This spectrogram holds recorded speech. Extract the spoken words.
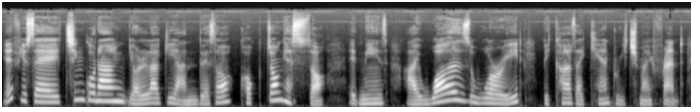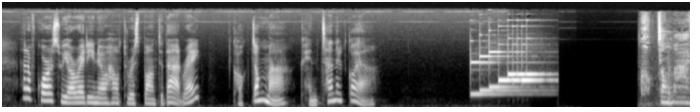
If you say 친구랑 연락이 안 돼서 걱정했어, it means I was worried because I can't reach my friend. And of course, we already know how to respond to that, right? 걱정 마, 괜찮을 거야. 걱정 마.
